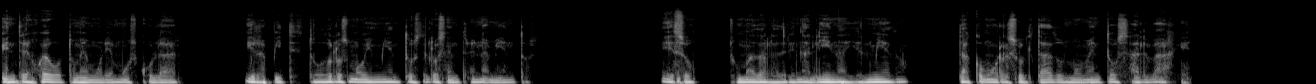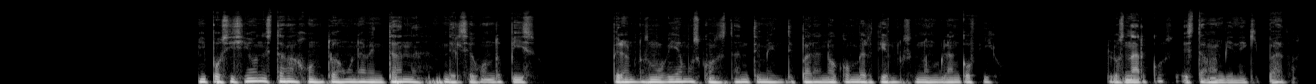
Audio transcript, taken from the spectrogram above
Entra en juego tu memoria muscular y repites todos los movimientos de los entrenamientos. Eso, sumado a la adrenalina y el miedo, da como resultado un momento salvaje. Mi posición estaba junto a una ventana del segundo piso, pero nos movíamos constantemente para no convertirnos en un blanco fijo. Los narcos estaban bien equipados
